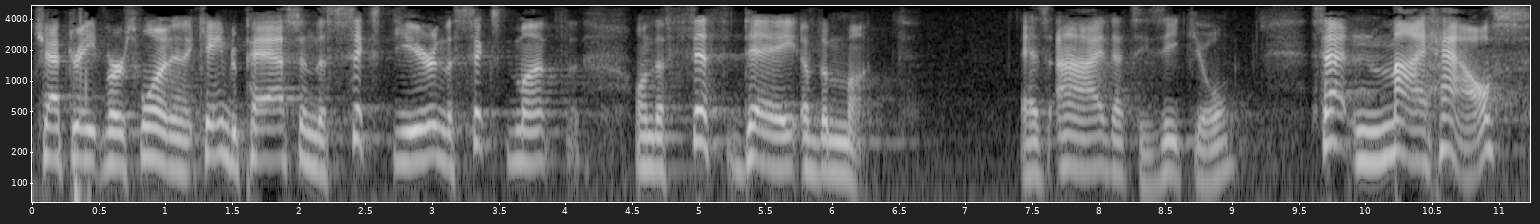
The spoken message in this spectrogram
Chapter 8, verse 1 And it came to pass in the sixth year, in the sixth month, on the fifth day of the month, as I, that's Ezekiel, sat in my house,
